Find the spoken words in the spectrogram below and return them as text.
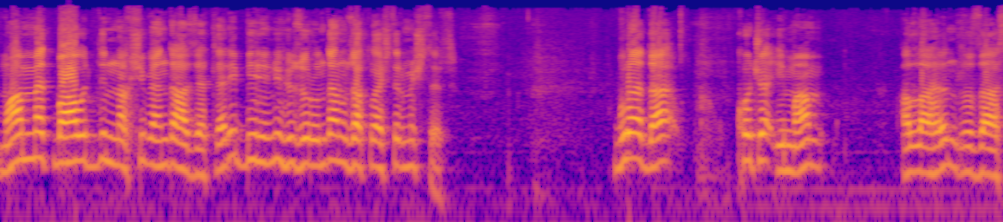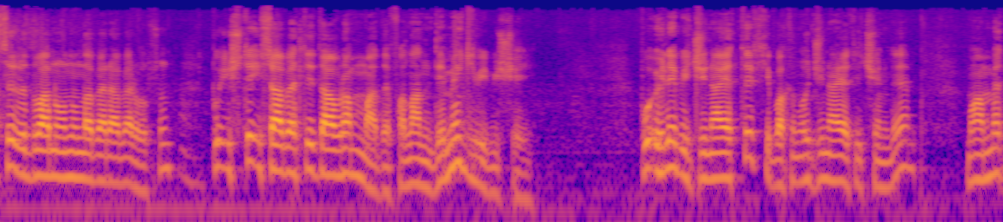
Muhammed Bahuddin Nakşibendi Hazretleri birini huzurundan uzaklaştırmıştır. Burada koca imam Allah'ın rızası rıdvanı onunla beraber olsun. Bu işte isabetli davranmadı falan deme gibi bir şey. Bu öyle bir cinayettir ki bakın o cinayet içinde Muhammed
